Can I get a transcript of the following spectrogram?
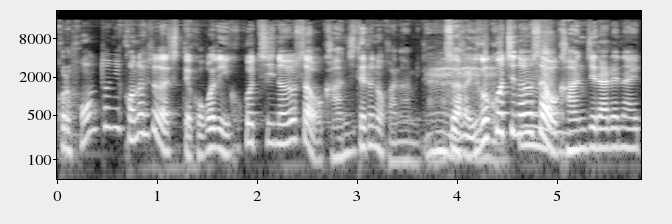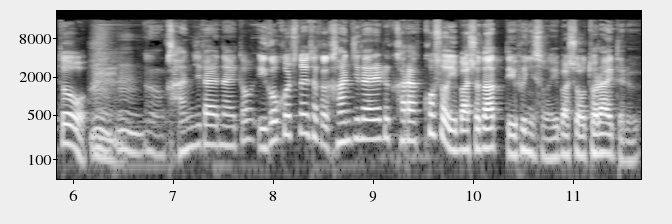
これ本当にこの人たちってここで居心地の良さを感じてるのかな？みたいな。うんそうだから居心地の良さを感じられないと、うん感じられないと居心地の良さが感じられるからこそ居場所だっていうふうにその居場所を捉えてる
